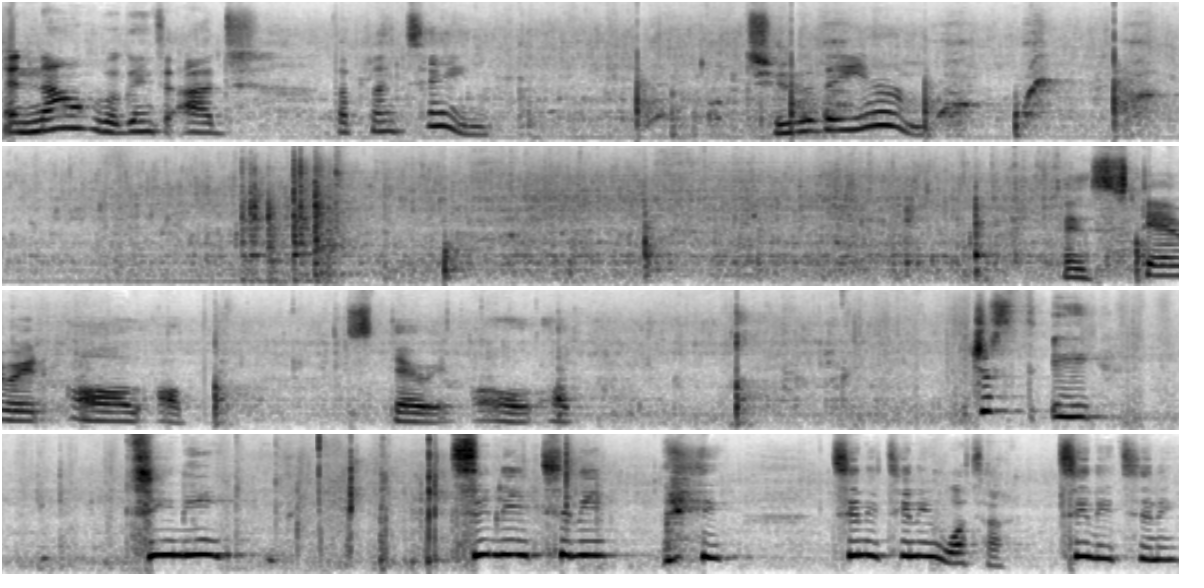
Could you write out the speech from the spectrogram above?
And now we're going to add the plantain to the yam. And stir it all up. Stir it all up just a teeny, teeny, teeny, teeny, teeny water. Teeny, teeny,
